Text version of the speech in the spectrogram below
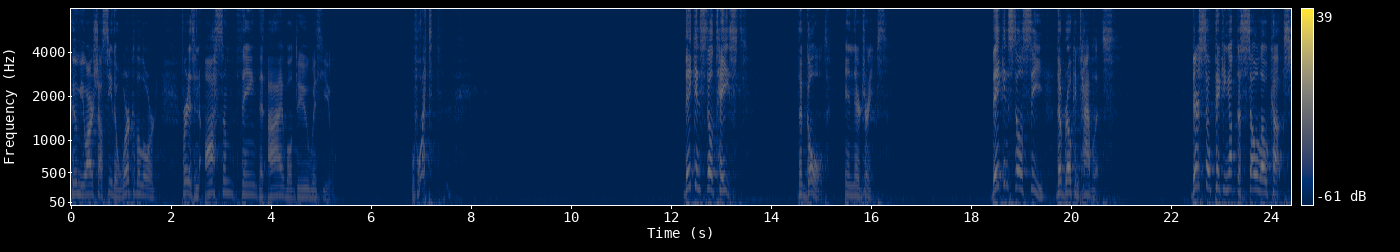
whom you are shall see the work of the Lord, for it is an awesome thing that I will do with you." What? they can still taste the gold in their drinks. They can still see the broken tablets. They're still picking up the solo cups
